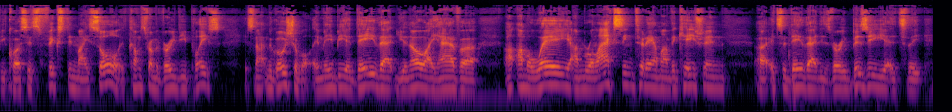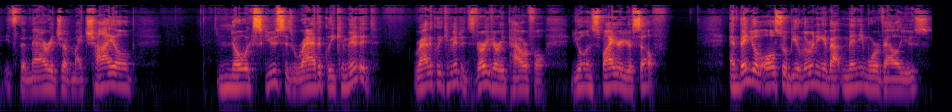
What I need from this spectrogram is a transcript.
because it's fixed in my soul. It comes from a very deep place. It's not negotiable. It may be a day that you know I have I'm away, I'm relaxing today, I'm on vacation. Uh, it's a day that is very busy. It's the it's the marriage of my child. No excuses. Radically committed, radically committed. It's very very powerful. You'll inspire yourself, and then you'll also be learning about many more values,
